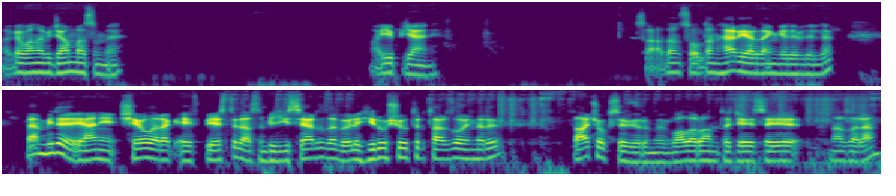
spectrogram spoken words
Aga bana bir can basın be. Ayıp yani. Sağdan soldan her yerden gelebilirler. Ben bir de yani şey olarak FPS'te de aslında bilgisayarda da böyle hero shooter tarzı oyunları daha çok seviyorum. Böyle Valorant'a, CS'ye nazaran.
